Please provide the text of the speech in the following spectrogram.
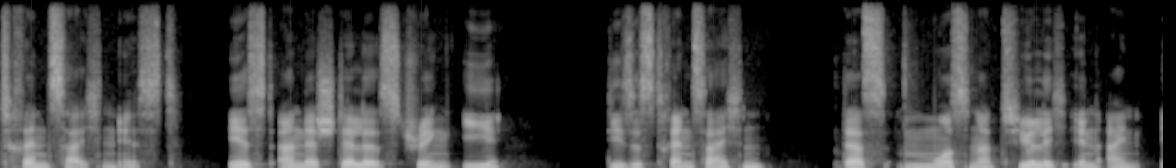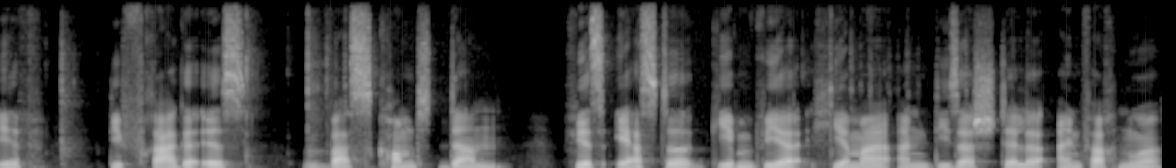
Trennzeichen ist. Ist an der Stelle String i dieses Trennzeichen? Das muss natürlich in ein if. Die Frage ist, was kommt dann? Fürs Erste geben wir hier mal an dieser Stelle einfach nur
